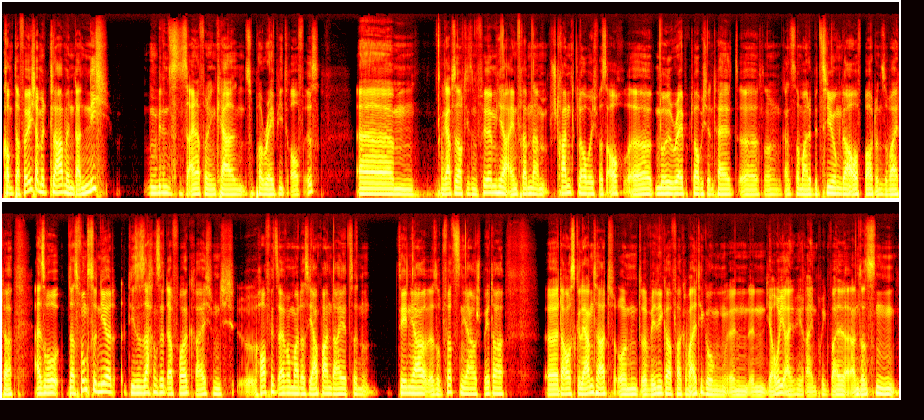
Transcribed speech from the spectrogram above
kommt da völlig damit klar, wenn dann nicht mindestens einer von den Kerlen super rapey drauf ist. Ähm, dann gab es noch diesen Film hier, Ein Fremder am Strand, glaube ich, was auch äh, null Rape, glaube ich, enthält, äh, so eine ganz normale Beziehung da aufbaut und so weiter. Also, das funktioniert, diese Sachen sind erfolgreich und ich äh, hoffe jetzt einfach mal, dass Japan da jetzt in zehn Jahre, also 14 Jahre später äh, daraus gelernt hat und äh, weniger Vergewaltigungen in, in Yaoi reinbringt, weil ansonsten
